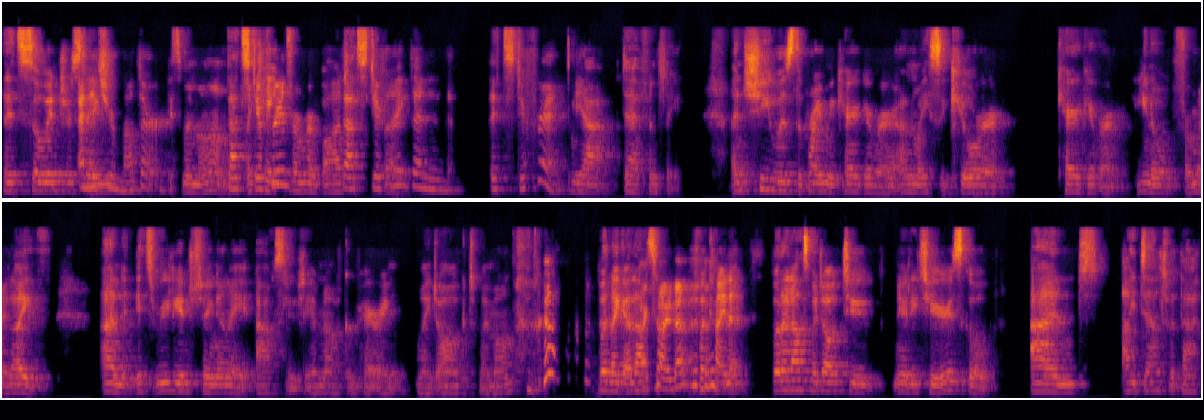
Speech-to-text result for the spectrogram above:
It's so interesting. and it's your mother It's my mom. That's I different- from her body. that's different like- than it's different Yeah, definitely. And she was the primary caregiver and my secure caregiver, you know, for my life. And it's really interesting. And I absolutely am not comparing my dog to my mom. but like I lost kind of but kind of but I lost my dog to nearly two years ago. And I dealt with that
